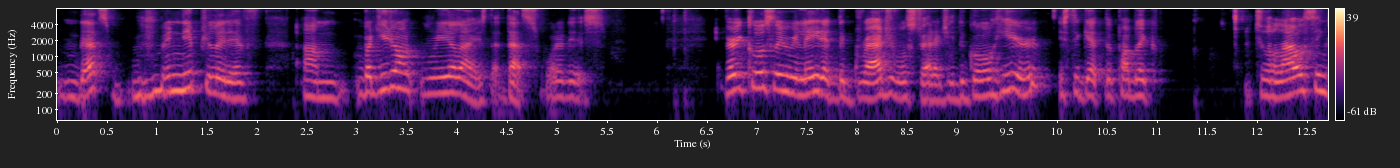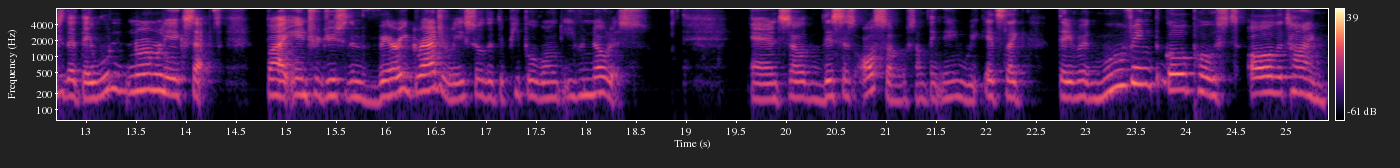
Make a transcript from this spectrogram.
that's manipulative um, but you don't realize that that's what it is. Very closely related the gradual strategy the goal here is to get the public to allow things that they wouldn't normally accept by introducing them very gradually so that the people won't even notice. And so this is also something they, it's like they were moving the goalposts all the time.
